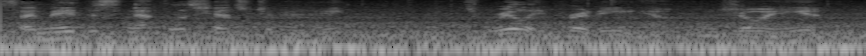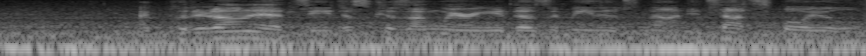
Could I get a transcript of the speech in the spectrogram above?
So I made this necklace yesterday. It's really pretty. I'm enjoying it. I put it on Etsy just because I'm wearing it doesn't mean it's not it's not spoiled.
